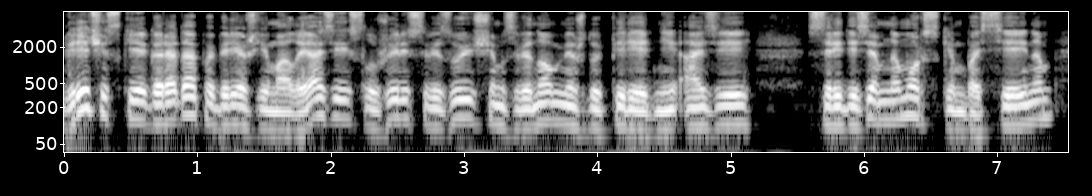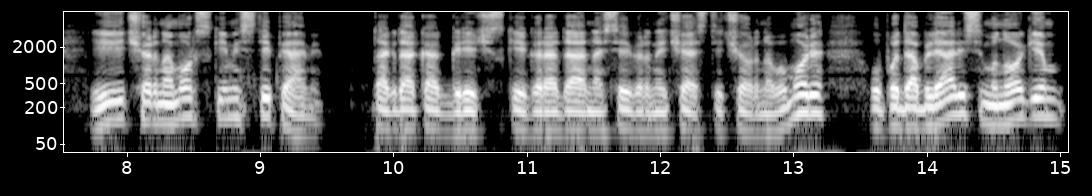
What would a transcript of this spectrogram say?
Греческие города побережья Малой Азии служили связующим звеном между Передней Азией, Средиземноморским бассейном и Черноморскими степями, тогда как греческие города на северной части Черного моря уподоблялись многим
